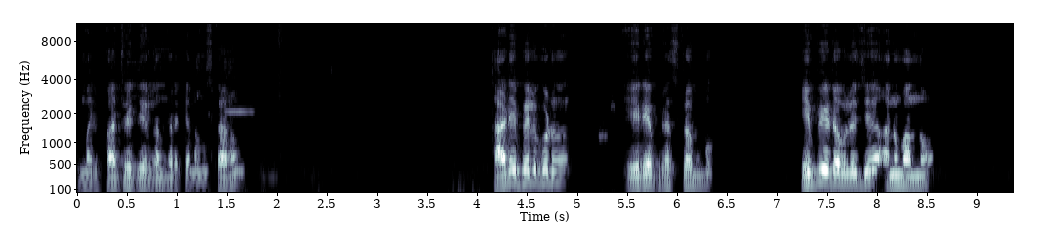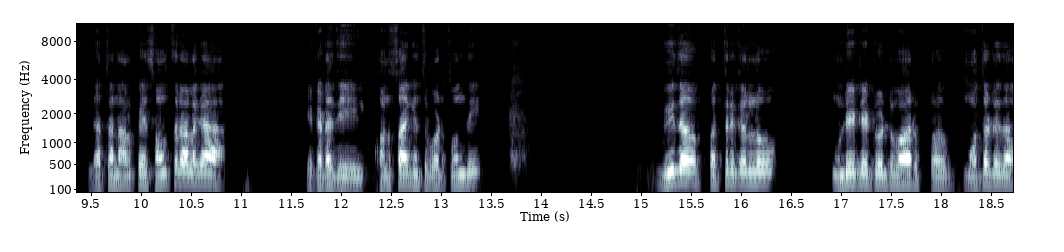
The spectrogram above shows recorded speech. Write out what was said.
మరి పాత్రికేయులందరికీ నమస్కారం. Tadepalligudem area press club APWJ అనుబంధం గత నలభై సంవత్సరాలుగా ఇక్కడ అది కొనసాగించబడుతుంది. వివిధ పత్రికల్లో ఉండేటటువంటి వారు మొదటిగా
